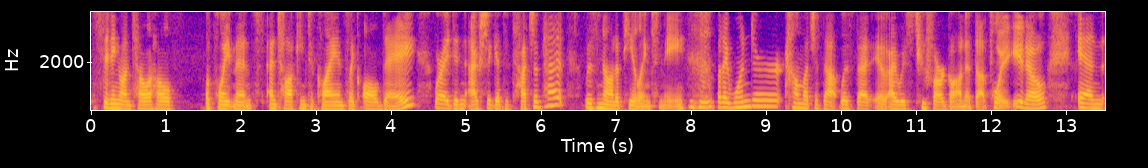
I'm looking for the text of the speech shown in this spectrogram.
sitting on telehealth appointments and talking to clients like all day where I didn't actually get to touch a pet was not appealing to me. But I wonder how much of that was that I was too far gone at that point, you know? And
